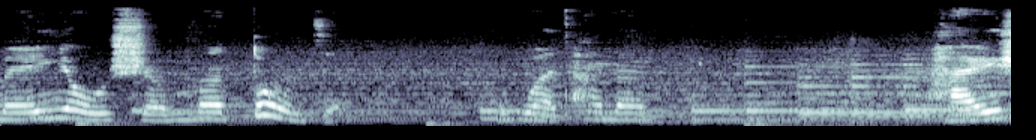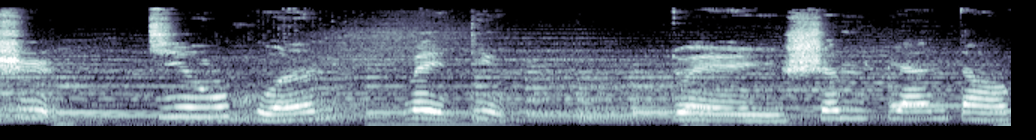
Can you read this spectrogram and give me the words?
没有什么动静，不过它们还是惊魂。未定，对身边的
